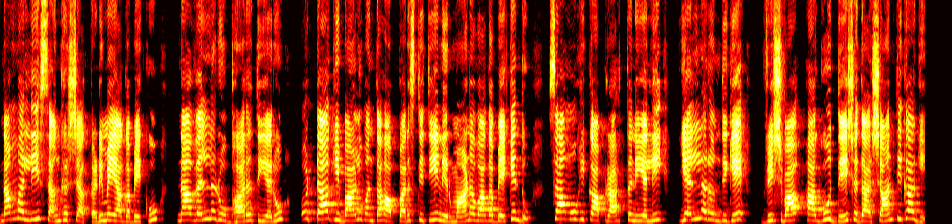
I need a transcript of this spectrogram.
ನಮ್ಮಲ್ಲಿ ಸಂಘರ್ಷ ಕಡಿಮೆಯಾಗಬೇಕು. ನಾವೆಲ್ಲರೂ ಭಾರತೀಯರು, ಒಟ್ಟಾಗಿ ಬಾಳುವಂತಹ ಪರಿಸ್ಥಿತಿ ನಿರ್ಮಾಣವಾಗಬೇಕೆಂದು ಸಾಮೂಹಿಕ ಪ್ರಾರ್ಥನೆಯಲ್ಲಿ ಎಲ್ಲರೊಂದಿಗೆ ವಿಶ್ವ ಹಾಗೂ ದೇಶದ ಶಾಂತಿಗಾಗಿ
